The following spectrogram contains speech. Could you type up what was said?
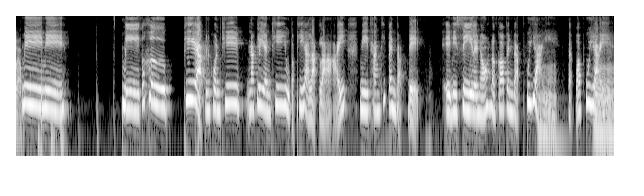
แบบมีมีมีก็คือพี่อะเป็นคนที่นักเรียนที่อยู่กับพี่อะหลากหลาย มีทั้งที่เป็นแบบเด็ก A B C เลยเนาะแล้วก็เป็นแบบผู้ใหญ่อืมแบบว่าผู้ใหญ่อืม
